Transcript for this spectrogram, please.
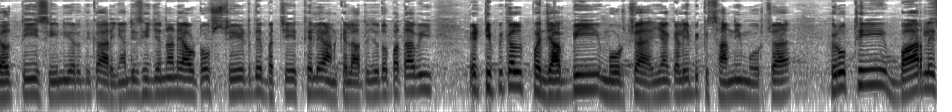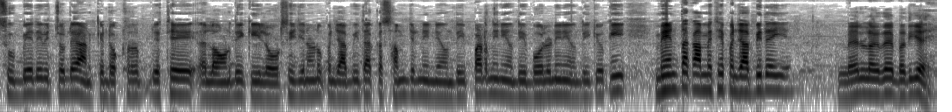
ਗਲਤੀ ਸੀਨੀਅਰ ਅਧਿਕਾਰੀਆਂ ਦੀ ਸੀ ਜਿਨ੍ਹਾਂ ਨੇ ਆਊਟ ਆਫ ਸਟੇਟ ਦੇ ਬੱਚੇ ਇੱਥੇ ਲਿਆਣ ਕੇ ਲਾਤੇ। ਜਦੋਂ ਪਤਾ ਵੀ ਇਹ ਟਿਪੀਕਲ ਪੰਜਾਬੀ ਮੋਰਚਾ ਹੈ ਜਾਂ ਕਹ ਲਈ ਵੀ ਕਿਸਾਨੀ ਮੋਰਚਾ ਹੈ ਫਿਰ ਉੱਥੇ ਬਾਹਰਲੇ ਸੂਬੇ ਦੇ ਵਿੱਚੋਂ ਲਿਆਣ ਕੇ ਡਾਕਟਰ ਜਿੱਥੇ ਲਾਉਣ ਦੀ ਕੀ ਲੋੜ ਸੀ ਜਿਨ੍ਹਾਂ ਨੂੰ ਪੰਜਾਬੀ ਤੱਕ ਸਮਝਣੀ ਨਹੀਂ ਆਉਂਦੀ ਪੜ੍ਹਨੀ ਨਹੀਂ ਆਉਂਦੀ ਬੋਲਣੀ ਨਹੀਂ ਆਉਂਦੀ ਕਿਉਂਕਿ ਮਿਹਨਤ ਦਾ ਕੰਮ ਇੱਥੇ ਪੰਜਾਬੀ ਦਾ ਹੀ ਹੈ। ਮੈਨੂੰ ਲੱਗਦਾ ਵਧੀਆ ਹੈ।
